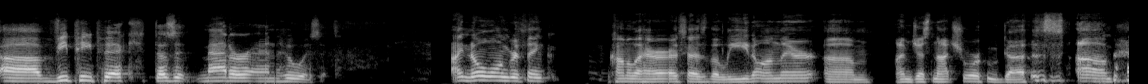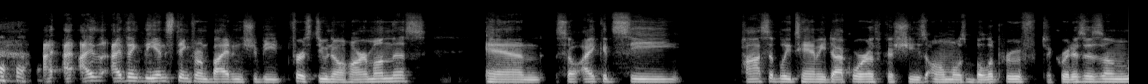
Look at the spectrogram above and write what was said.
uh, VP pick. Does it matter, and who is it? I no longer think Kamala Harris has the lead on there. Um, I'm just not sure who does. Um, I, I, I think the instinct from Biden should be first do no harm on this, and so I could see possibly Tammy Duckworth because she's almost bulletproof to criticism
